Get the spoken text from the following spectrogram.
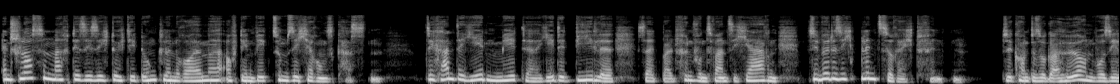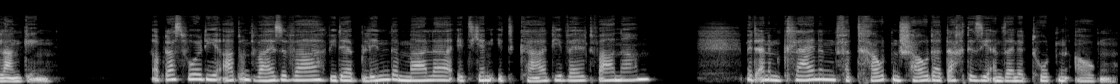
Entschlossen machte sie sich durch die dunklen Räume auf den Weg zum Sicherungskasten Sie kannte jeden Meter, jede Diele seit bald 25 Jahren. Sie würde sich blind zurechtfinden. Sie konnte sogar hören, wo sie lang ging. Ob das wohl die Art und Weise war, wie der blinde Maler Etienne Itka die Welt wahrnahm? Mit einem kleinen, vertrauten Schauder dachte sie an seine toten Augen.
